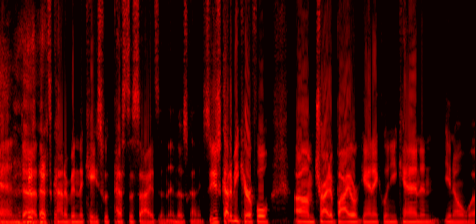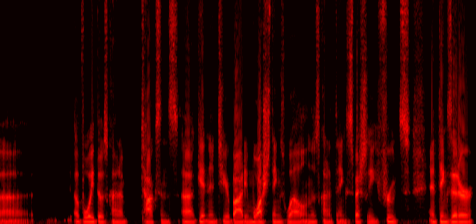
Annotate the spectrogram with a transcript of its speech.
And uh, that's kind of been the case with pesticides and, and those kind of things. So you just got to be careful. Um, try to buy organic when you can and you know uh, avoid those kind of toxins uh, getting into your body and wash things well and those kind of things especially fruits and things that are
